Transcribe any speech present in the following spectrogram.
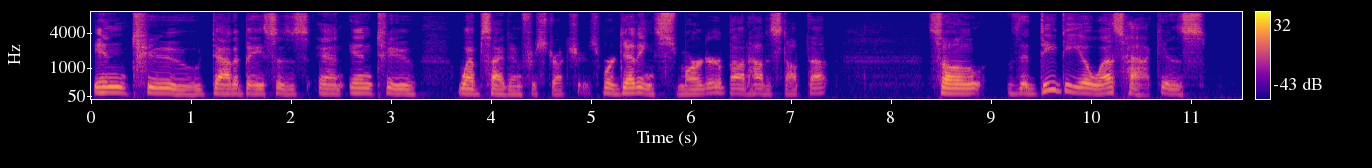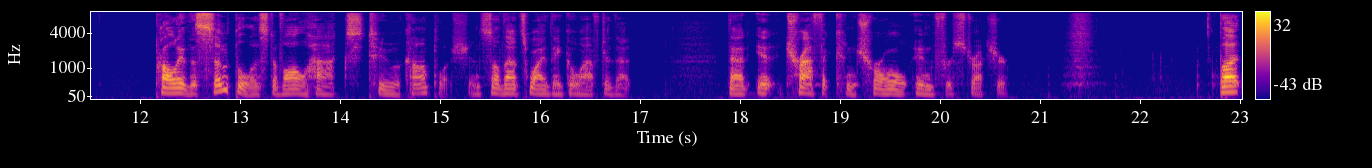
into databases and into website infrastructures. We're getting smarter about how to stop that. So the DDoS hack is probably the simplest of all hacks to accomplish. And so that's why they go after that that it, traffic control infrastructure. But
